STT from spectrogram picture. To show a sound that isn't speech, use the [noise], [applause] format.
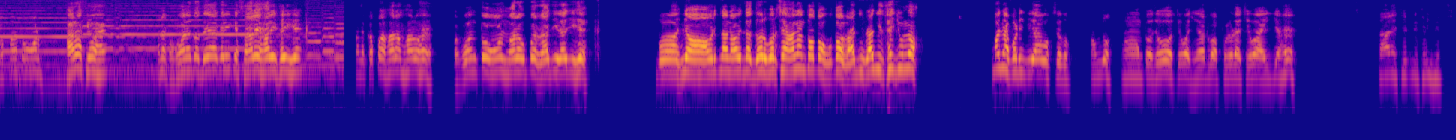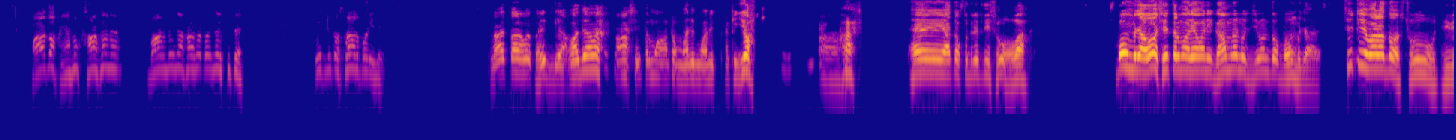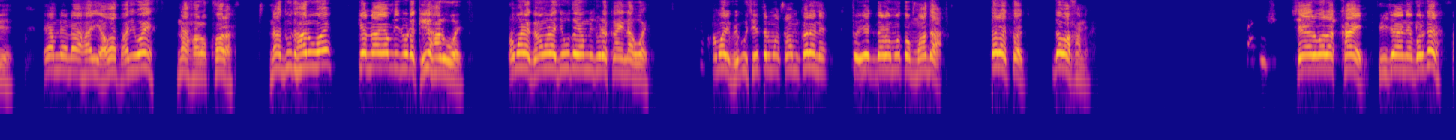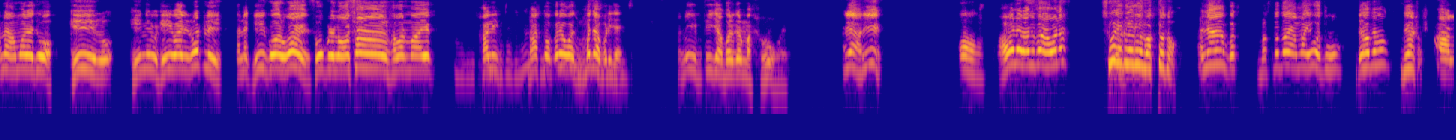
કપા તો ઓણ સારો થયો હે. અને ભગવાને તો દયા કરી કે સારે હારી થઈ હે. અને કપા હારામ હારો હે. ભગવાન તો ઓણ મારા ઉપર રાજી રાજી છે બસ લ્યો આવી રીતના આવી રીતના દર વર્ષે હાલે ને તો તો હું તો રાજી રાજી થઈ ગયું, લ્યો. મજા પડી ગઈ આ વખતે તો. સમજો? આમ તો જો, જેવા ઝાડવા ફૂલડા જેવા આવી ગયા હે. સારે કેટલી થઈ છે મારે તો ભેંસું ખાશે ને બાંધી ના ખાશે તો નહીં ખૂટે. એટલી તો સાર પડી જાય ના તાર હવે ઘરે જ બેહવા દે હવે. આ ખેતરમાં આટો મારી મારી થાકી ગયો. હે આ તો કુદરતી શું હવા. બહુ મજા આવે ખેતરમાં રહેવાની. ગામડાનું જીવન તો બહુ મજા આવે. સિટી વાળા તો શું જીવે? એમને ના હારી હવા ભારી હોય ના હારો ખોરાક ના દૂધ સારું હોય કે ના એમની જોડે ઘી સારું હોય. અમારે ગામડા જેવું તો એમની જોડે કાંઈ ના હોય. અમારી ભેગું ખેતરમાં કામ કરે ને તો એક દાડામાં તો માદા તરત જ દવાખાને. શેર વાળા ખાય પીઝા અને બર્ગર અને અમારે જુઓ ઘી ઘીની ઘી વાળી રોટલી અને ઘી ગોળ હોય સોપડેલો અસલ સવારમાં એક ખાલી નાસ્તો કર્યો હોય મજા પડી જાય. અને પીઝા બર્ગરમાં શું હોય? અરે હરી! ઓહો. આવો ને રાજુભાઈ આવો ને. શું એકલો એકલો બકતો તો? એટલે બકતો તો એમાં એવું હતું. બેહો બેહો. બેઠો હાલ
